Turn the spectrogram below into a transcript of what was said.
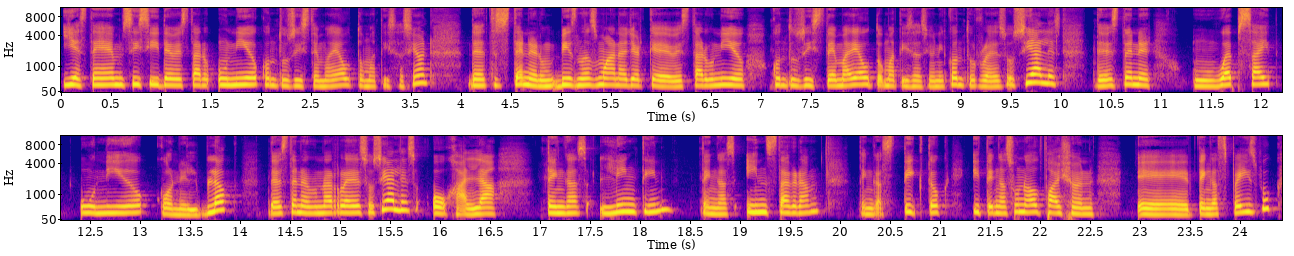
y este MCC debe estar unido con tu sistema de automatización. Debes tener un business manager que debe estar unido con tu sistema de automatización y con tus redes sociales. Debes tener un website unido con el blog. Debes tener unas redes sociales. Ojalá tengas LinkedIn, tengas Instagram, tengas TikTok y tengas un old fashion, eh, tengas Facebook.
